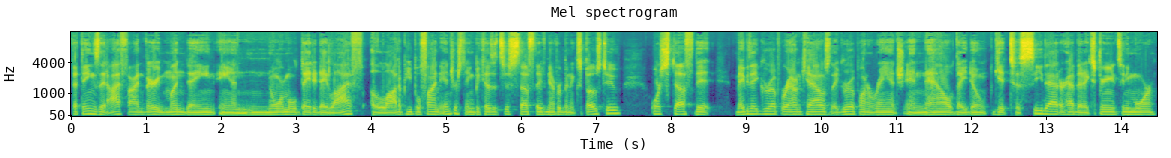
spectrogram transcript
the things that I find very mundane and normal day to day life, a lot of people find interesting because it's just stuff they've never been exposed to or stuff that maybe they grew up around cows, they grew up on a ranch, and now they don't get to see that or have that experience anymore.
